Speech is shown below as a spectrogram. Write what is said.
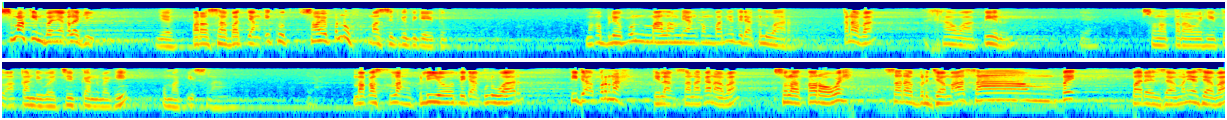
semakin banyak lagi. Ya, para sahabat yang ikut sampai penuh masjid ketika itu. Maka beliau pun malam yang keempatnya tidak keluar. Kenapa? Khawatir ya, sholat tarawih itu akan diwajibkan bagi umat Islam. Ya. Maka setelah beliau tidak keluar, tidak pernah dilaksanakan apa? Sholat tarawih secara berjamaah sampai pada zamannya siapa?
